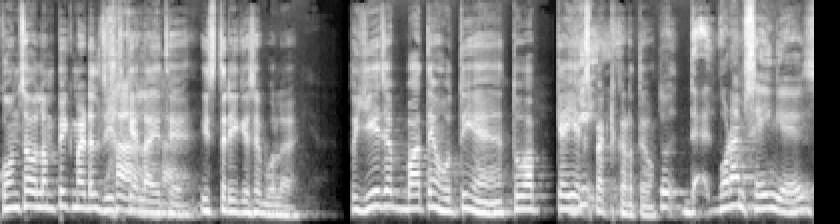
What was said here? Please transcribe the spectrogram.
कौन सा ओलंपिक मेडल जीत हाँ, के लाए हाँ। थे इस तरीके से बोला है। तो ये जब बातें होती हैं तो आप क्या ही एक्सपेक्ट करते हो? तो what I am saying is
